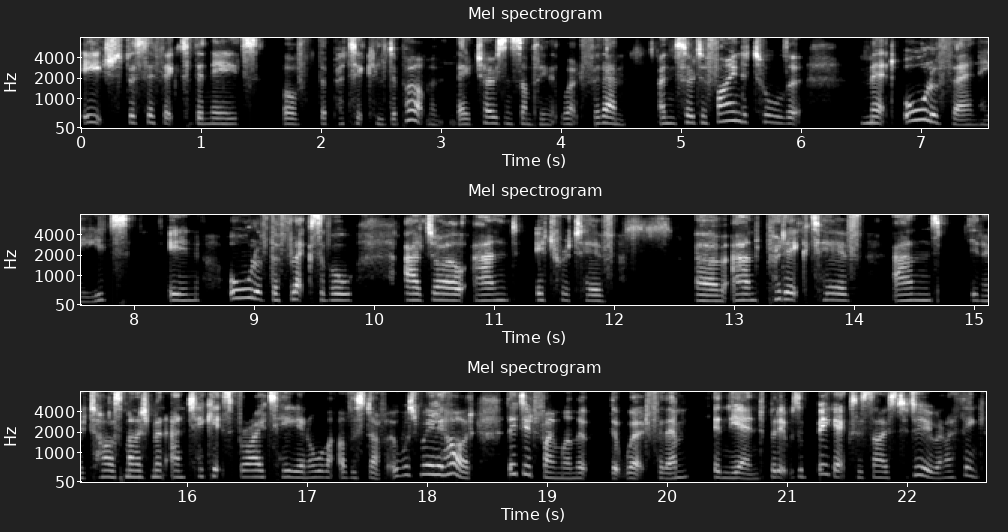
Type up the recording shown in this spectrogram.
each specific to the needs of the particular department. They'd chosen something that worked for them. And so to find a tool that met all of their needs in all of the flexible, agile, and iterative um, and predictive and you know task management and tickets for IT and all that other stuff. It was really hard. They did find one that, that worked for them in the end, but it was a big exercise to do. And I think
